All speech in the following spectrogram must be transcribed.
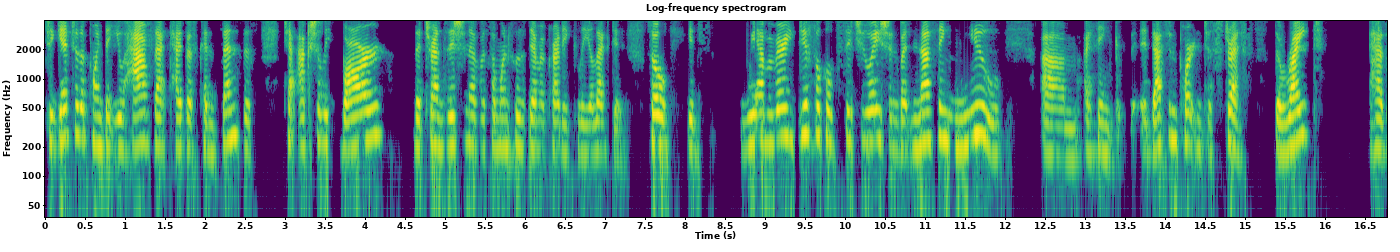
to get to the point that you have that type of consensus to actually bar the transition of someone who's democratically elected. So it's we have a very difficult situation but nothing new um, i think that's important to stress. The right has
